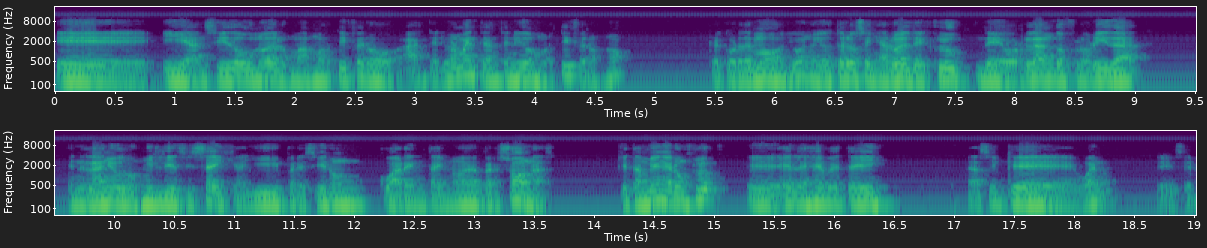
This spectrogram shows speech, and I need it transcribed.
eh, y han sido uno de los más mortíferos, anteriormente han tenido mortíferos, ¿no? Recordemos, bueno, ya usted lo señaló, el del club de Orlando, Florida, en el año 2016, que allí perecieron 49 personas, que también era un club eh, LGBTI. Así que, bueno, eh, se,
